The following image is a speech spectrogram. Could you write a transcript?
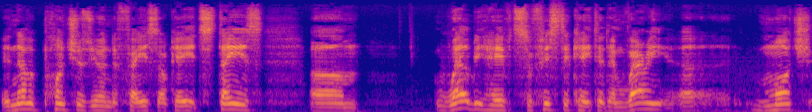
It never punches you in the face. Okay, it stays. Um, well behaved, sophisticated, and very uh, much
